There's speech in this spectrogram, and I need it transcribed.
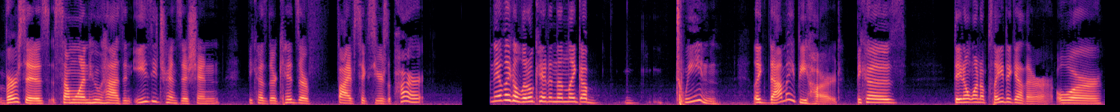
Versus someone who has an easy transition because their kids are five, six years apart. And they have like a little kid and then like a tween. Like that might be hard because they don't want to play together or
